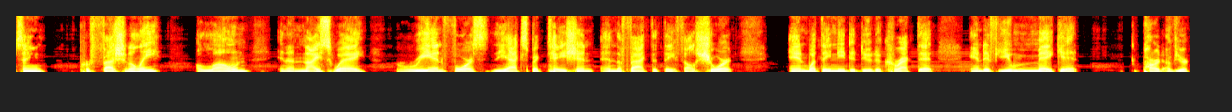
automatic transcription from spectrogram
saying professionally alone in a nice way reinforce the expectation and the fact that they fell short and what they need to do to correct it. And if you make it part of your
